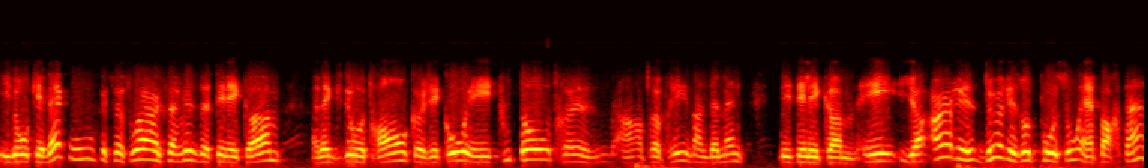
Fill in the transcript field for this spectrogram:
Hydro-Québec ou que ce soit un service de télécom avec Vidéotron, Cogeco et toute autre euh, entreprise dans le domaine des télécoms. Et il y a deux réseaux de poteaux importants,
